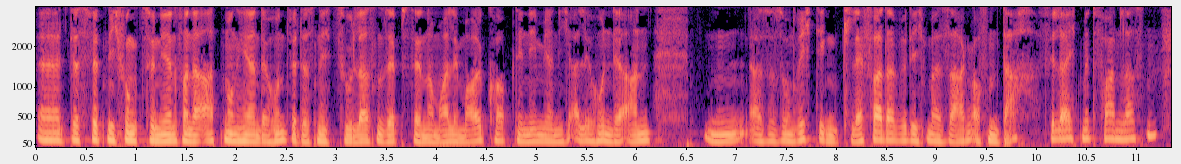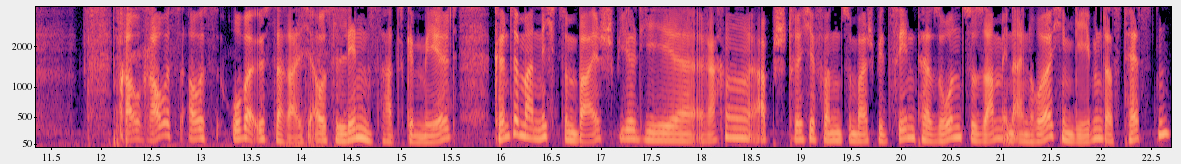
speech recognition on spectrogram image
Äh, das wird nicht funktionieren von der Atmung her. Und der Hund wird das nicht zulassen. Selbst der normale Maulkorb, den nehmen ja nicht alle Hunde an. Hm, also so einen richtigen Kleffer, da würde ich mal sagen, auf dem Dach vielleicht mitfahren lassen. Frau Raus aus Oberösterreich, aus Linz hat gemailt. Könnte man nicht zum Beispiel die Rachenabstriche von zum Beispiel zehn Personen zusammen in ein Röhrchen geben, das testen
